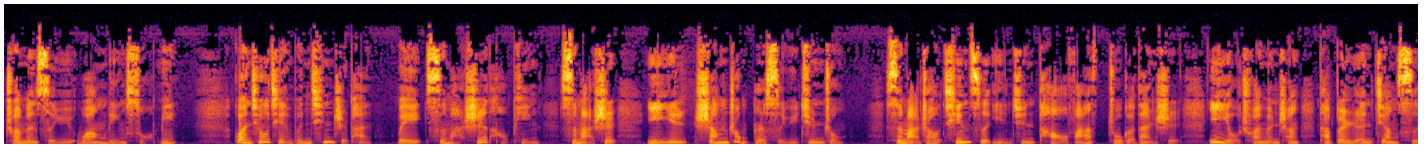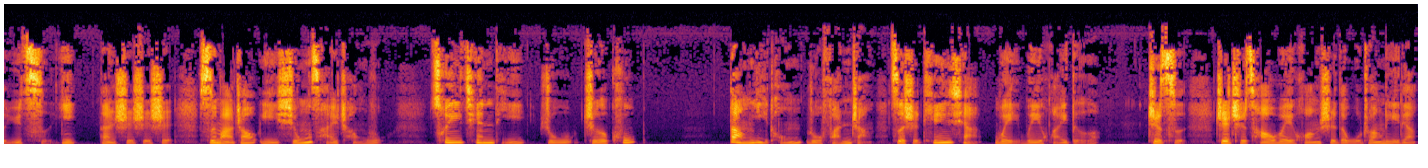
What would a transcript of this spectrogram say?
传闻死于王陵所命。冠丘简文钦之叛为司马师讨平，司马师亦因伤重而死于军中。司马昭亲自引军讨伐诸葛诞时，亦有传闻称他本人将死于此役。但事实是，司马昭以雄才成物，摧千敌如折枯，荡一同如反掌，自是天下魏威怀德。至此，支持曹魏皇室的武装力量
